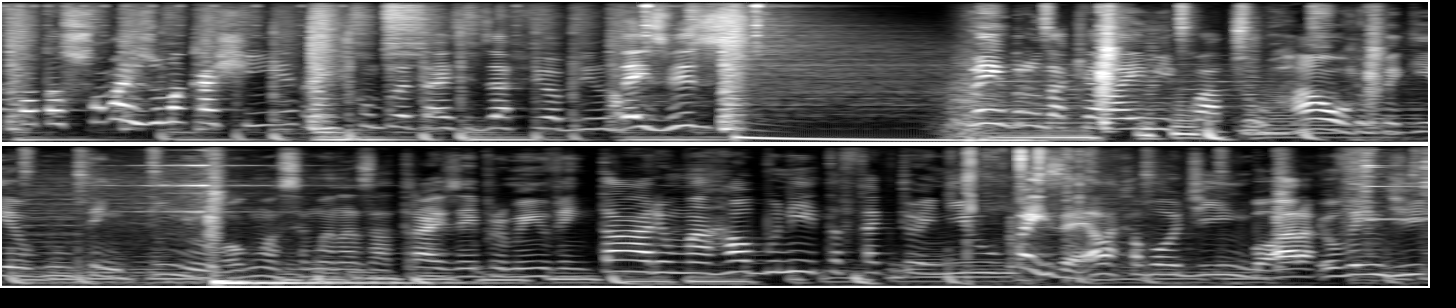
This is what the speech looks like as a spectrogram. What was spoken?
vai faltar só mais uma caixinha pra gente completar esse desafio abrindo 10 vezes. Lembram daquela M4 HAL que eu peguei algum tempinho, algumas semanas atrás aí pro meu inventário? Uma HAL bonita, Factory New. Pois é, ela acabou de ir embora. Eu vendi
